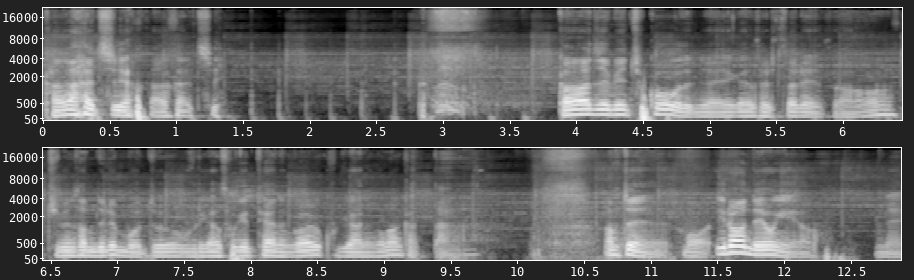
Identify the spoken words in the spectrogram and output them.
강아지요, 강아지. 강아지 및 초코거든요. 애가 설사해서 주변 사람들은 모두 우리가 소개팅하는 걸 구경하는 것만 같다. 아무튼 뭐 이런 내용이에요. 네.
